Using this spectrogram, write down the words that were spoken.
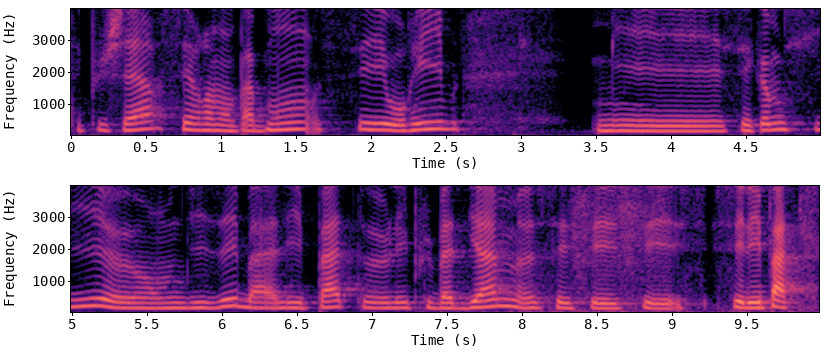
c'est plus cher, c'est vraiment pas bon, c'est horrible. Mais c'est comme si euh, on me disait bah, les pâtes euh, les plus bas de gamme, c'est les pâtes.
